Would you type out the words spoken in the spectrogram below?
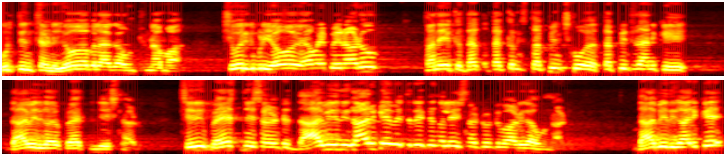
గుర్తించండి యోగాబులాగా ఉంటున్నామా? చివరికి ఇప్పుడు యోగా ఏమైపోయినాడు? తన యొక్క దక్క దగ్గర నుంచి తప్పించుకో తప్పించడానికి దావీది గారు ప్రయత్నం చేసినాడు. చిరిగి ప్రయత్నం చేసినాడంటే దావీది గారికే వ్యతిరేకంగా లేచినటువంటి వాడుగా ఉన్నాడు. దావీది గారికే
